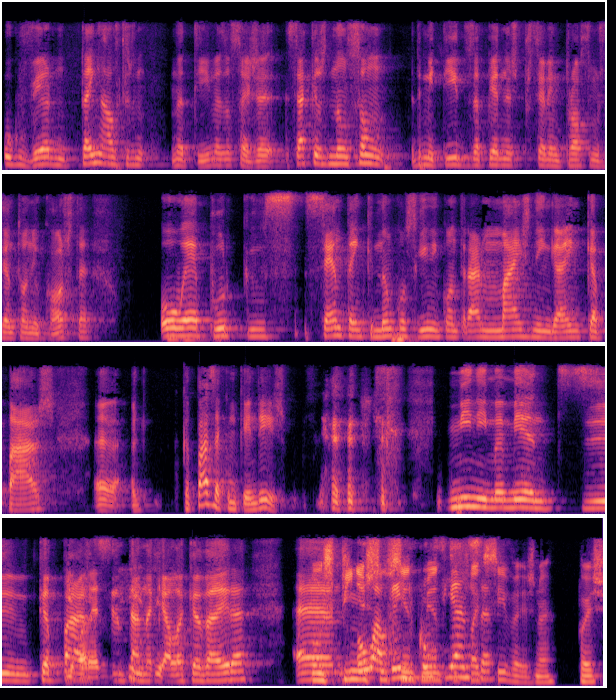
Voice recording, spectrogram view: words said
o governo tem alternativas? Ou seja, será que eles não são demitidos apenas por serem próximos de António Costa? Ou é porque sentem que não conseguiram encontrar mais ninguém capaz, uh, capaz é como quem diz, minimamente capaz de sentar naquela cadeira com espinhas ou alguém de confiança. flexíveis, não é? Pois.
